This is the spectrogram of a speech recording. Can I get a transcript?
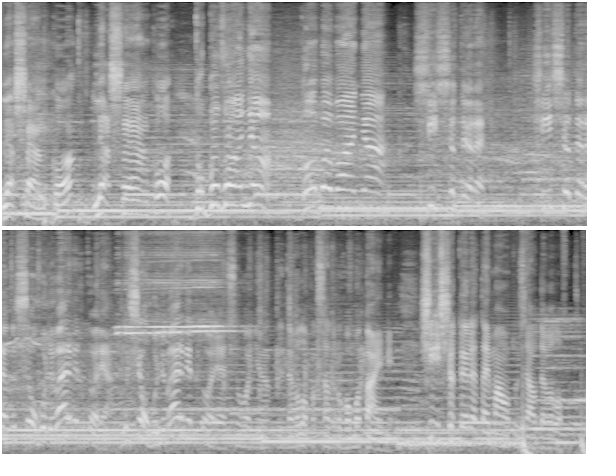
Ляшенко. Ляшенко. Добивання! Добивання! 6-4. 6-4. Ну що, Гулівер Вікторія? Ну що, Гулівер Вікторія сьогодні на девелопекса в другому таймі. 6-4 тайм-аут взяв девелопекс.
